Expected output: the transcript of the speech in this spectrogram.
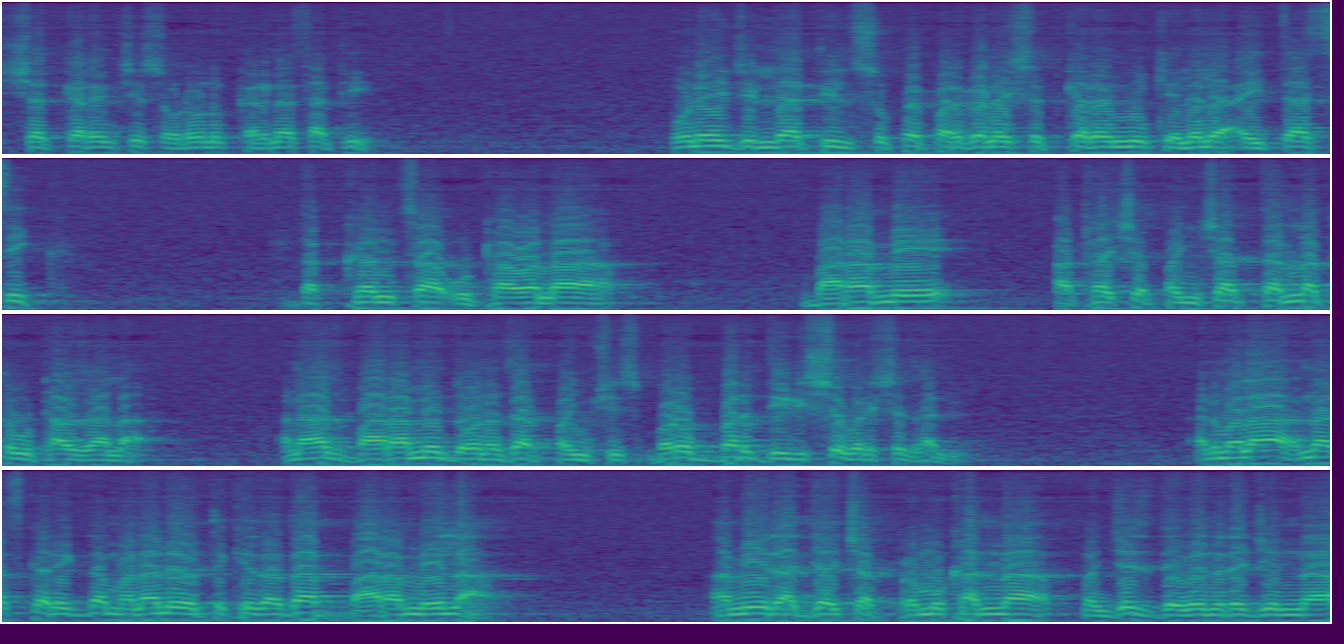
शेतकऱ्यांची सोडवणूक करण्यासाठी पुणे जिल्ह्यातील सुपे परगणे शेतकऱ्यांनी केलेल्या ऐतिहासिक दख्खनचा उठावाला बारा मे अठराशे पंच्याहत्तरला तो उठाव झाला. आणि आज बारा मे दोन हजार पंचवीस बरोबर दीडशे वर्ष झाली. आणि मला अनास्कर एकदा म्हणाले होते की दादा बारा मेला आम्ही राज्याच्या प्रमुखांना म्हणजेच देवेंद्रजींना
